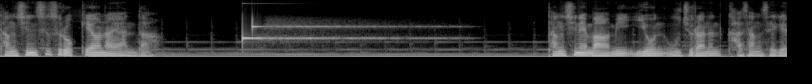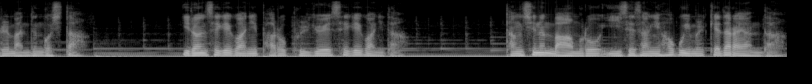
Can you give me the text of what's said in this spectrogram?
당신 스스로 깨어나야 한다. 당신의 마음이 이온 우주라는 가상세계를 만든 것이다. 이런 세계관이 바로 불교의 세계관이다. 당신은 마음으로 이 세상이 허구임을 깨달아야 한다.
